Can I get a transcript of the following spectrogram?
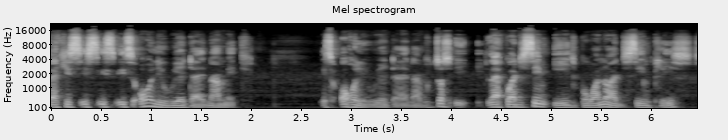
Like it's it's it's, it's all a weird dynamic. It's all a weird dynamic. Just like we're the same age, but we're not at the same place.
